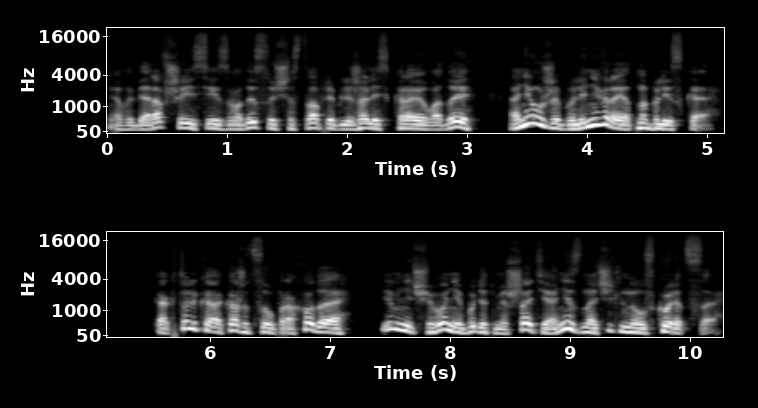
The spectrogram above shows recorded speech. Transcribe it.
Выбиравшиеся из воды существа приближались к краю воды, они уже были невероятно близко. Как только окажутся у прохода, им ничего не будет мешать, и они значительно ускорятся.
